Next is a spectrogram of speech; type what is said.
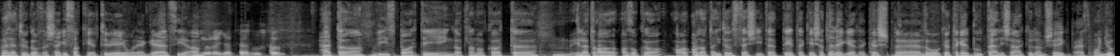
vezető gazdasági szakértője. Jó reggel, szia! Jó reggel, szervusztok! Hát a vízparti ingatlanokat, illetve azokra adatait összesítettétek, és hát elég érdekes dolgok jöttek. Egy brutális árkülönbség, ezt mondjuk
